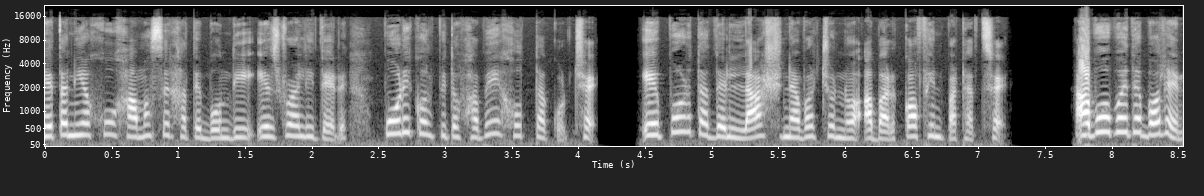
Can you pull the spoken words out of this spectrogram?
নেতানিয়াহু হামাসের হাতে বন্দী ইসরায়েলিদের পরিকল্পিতভাবে হত্যা করছে। এরপর তাদের লাশ নেওয়ার জন্য আবার কফিন পাঠাচ্ছে। আবু ওবায়দা বলেন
